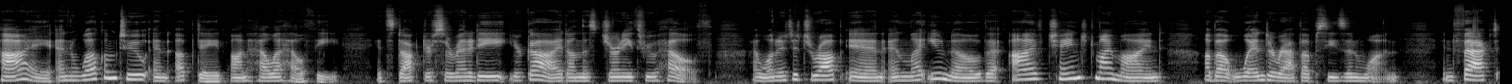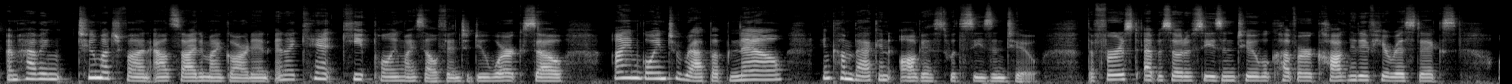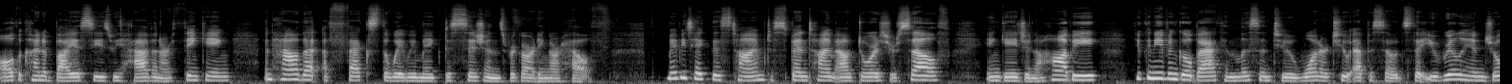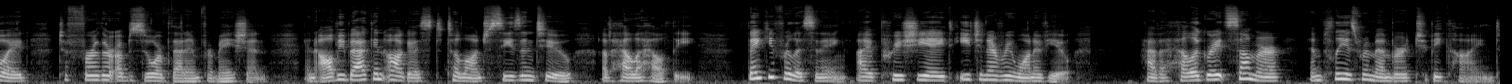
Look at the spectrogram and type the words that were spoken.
Hi, and welcome to an update on Hella Healthy. It's Dr. Serenity, your guide on this journey through health. I wanted to drop in and let you know that I've changed my mind about when to wrap up season one. In fact, I'm having too much fun outside in my garden and I can't keep pulling myself in to do work, so I am going to wrap up now and come back in August with season two. The first episode of season two will cover cognitive heuristics, all the kind of biases we have in our thinking, and how that affects the way we make decisions regarding our health. Maybe take this time to spend time outdoors yourself, engage in a hobby. You can even go back and listen to one or two episodes that you really enjoyed to further absorb that information. And I'll be back in August to launch season two of Hella Healthy. Thank you for listening. I appreciate each and every one of you. Have a hella great summer and please remember to be kind.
